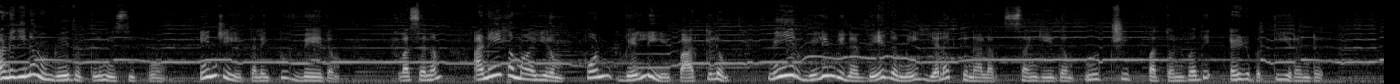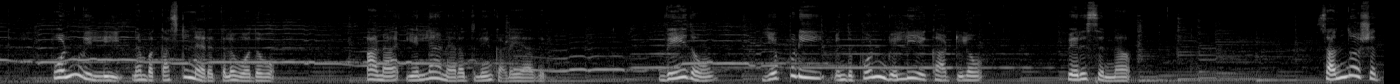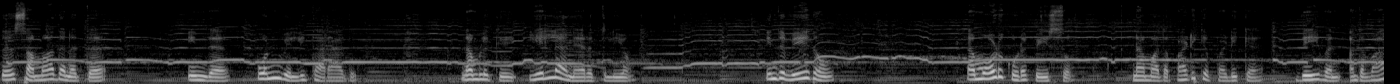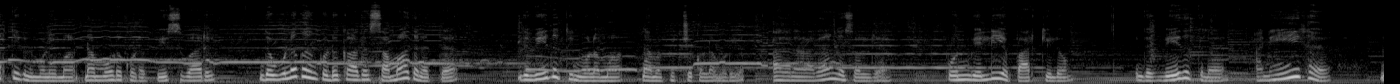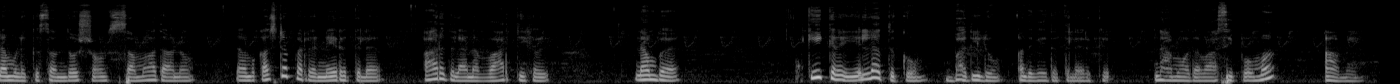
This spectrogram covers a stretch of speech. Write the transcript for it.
அனுதினமும் வேதத்தை நேசிப்போம். இன்றைய தலைப்பு வேதம். வசனம் அநேகமாயிரம் பொன் வெள்ளியை பார்க்கிலும் நீர் விளிம்பின வேதமே எனக்கு நலம். சங்கீதம் நூற்றி பத்தொன்பது எழுபத்தி இரண்டு பொன் வெள்ளி நம்ம கஷ்ட நேரத்தில் உதவும். ஆனால் எல்லா நேரத்துலையும் கிடையாது. வேதம் எப்படி இந்த பொன் வெள்ளியை காட்டிலும் பெருசுன்னா சந்தோஷத்தை சமாதானத்தை இந்த பொன் வெள்ளி தராது. நம்மளுக்கு எல்லா நேரத்துலேயும். இந்த வேதம் நம்மோடு கூட பேசும். நாம் அதை படிக்க படிக்க தேவன் அந்த வார்த்தைகள் மூலயமா நம்மோடு கூட பேசுவார். இந்த உலகம் கொடுக்காத சமாதானத்தை இந்த வேதத்தின் மூலமாக நாம் பெற்றுக்கொள்ள முடியும். அதனால தாங்க சொல்கிறேன் பொன் வெள்ளியை பார்க்கிலும் இந்த வேதத்தில் அநேக நம்மளுக்கு சந்தோஷம் சமாதானம் நம்ம கஷ்டப்படுற நேரத்தில் ஆறுதலான வார்த்தைகள். நம்ம கேட்குற எல்லாத்துக்கும் பதிலும் அந்த வேதத்தில் இருக்குது நாம் அதை வாசிப்போமா? ஆமே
